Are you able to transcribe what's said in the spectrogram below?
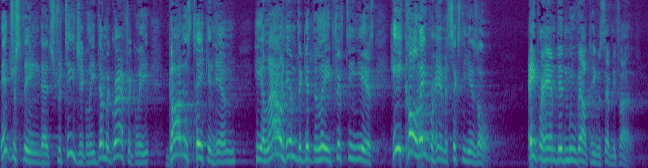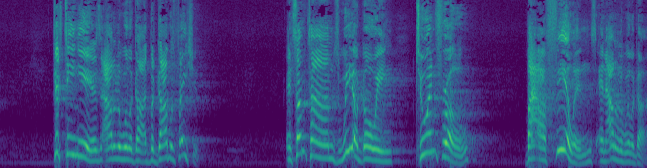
Interesting that strategically, demographically, God has taken him, he allowed him to get delayed 15 years. He called Abraham at 60 years old. Abraham didn't move out till he was 75. 15 years out of the will of God, but God was patient. And sometimes we are going to and fro by our feelings and out of the will of God.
